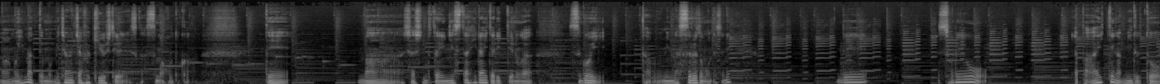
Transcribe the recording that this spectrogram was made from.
まあもう今ってもうめちゃめちゃ普及してるじゃないですかスマホとかでまあ写真撮ったりインスタ開いたりっていうのがすごい多分みんなすると思うんですね。でそれをやっぱ相手が見ると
